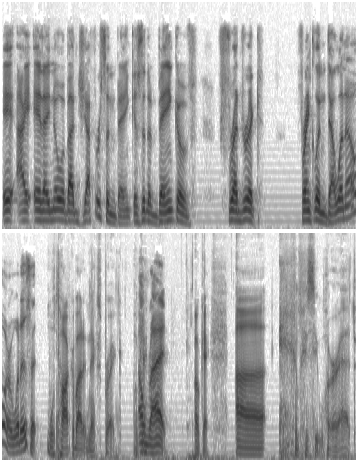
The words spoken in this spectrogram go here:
it, I and I know about Jefferson Bank. Is it a bank of Frederick Franklin Delano or what is it? We'll talk about it next break. Okay. All right. Okay. Uh, let me see where we're at.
